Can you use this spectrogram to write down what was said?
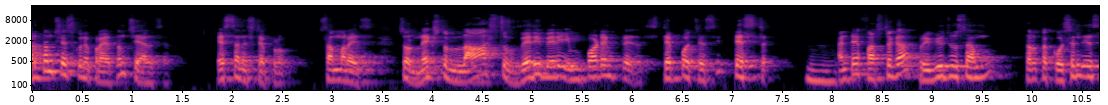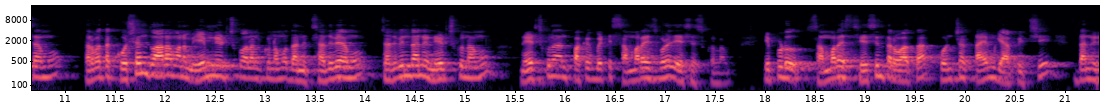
అర్థం చేసుకునే ప్రయత్నం చేయాలి సార్ ఎస్ అనే స్టెప్లో summarize so next last very very important step వచ్చేసి టెస్ట్ అంటే ఫస్ట్గా ప్రివ్యూ చూసాము తర్వాత క్వశ్చన్ చేసాము తర్వాత క్వశ్చన్ ద్వారా మనం ఏం నేర్చుకోవాలనుకున్నామో దాన్ని చదివాము చదివిన దాన్ని నేర్చుకున్నాము నేర్చుకున్న దాన్ని పక్కకు పెట్టి సమ్మరైజ్ కూడా చేసేసుకున్నాం. ఇప్పుడు సమ్మరైజ్ చేసిన తర్వాత కొంచెం టైం గ్యాప్ ఇచ్చి దాన్ని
